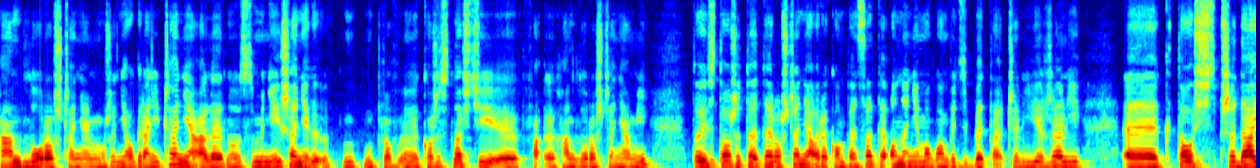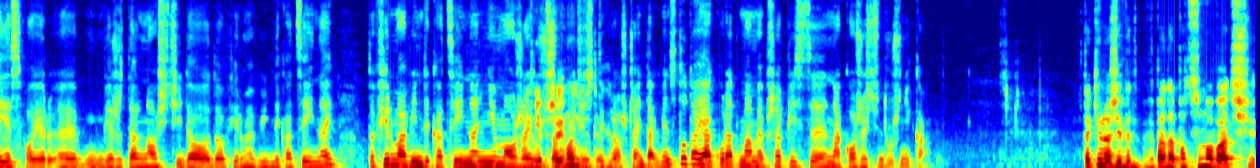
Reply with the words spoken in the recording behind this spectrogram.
handlu roszczeniami, może nie ograniczenie, ale no zmniejszenie e, e, korzystności e, handlu roszczeniami, to jest to, że te, te roszczenia o rekompensatę, one nie mogą być zbyte. Czyli jeżeli e, ktoś sprzedaje swoje e, wierzytelności do, do firmy windykacyjnej, to firma windykacyjna nie może Nie już przejmuje dochodzić tych tego. roszczeń. Tak, więc tutaj akurat mamy przepisy na korzyść dłużnika. W takim razie wy, wypada podsumować e,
